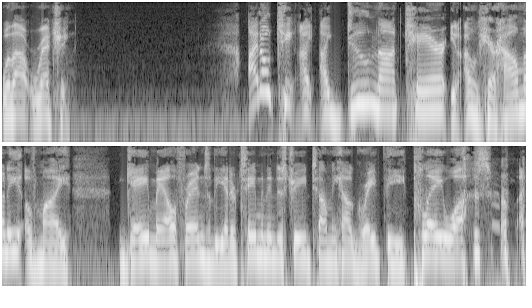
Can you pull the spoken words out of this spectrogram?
without retching. I don't care. I, I do not care. You know, I don't care how many of my gay male friends in the entertainment industry tell me how great the play was. I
